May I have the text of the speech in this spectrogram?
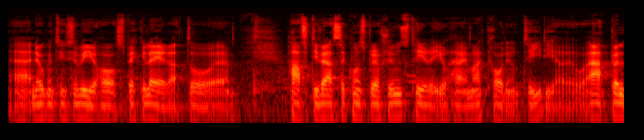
Eh, någonting som vi har spekulerat och eh, haft diverse konspirationsteorier här i Macradion tidigare. Och Apple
